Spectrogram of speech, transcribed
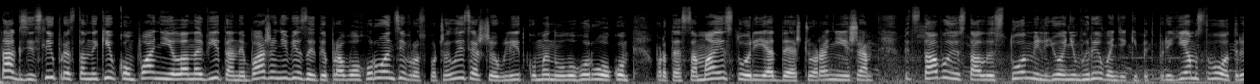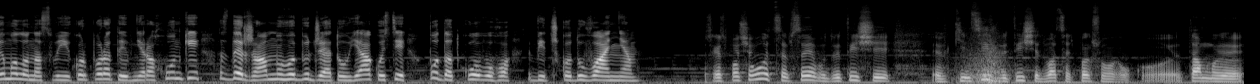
Так, зі слів представників компанії Ланавіта, небажані візити правоохоронців розпочалися ще влітку минулого року. Проте сама історія дещо раніше. Підставою стали 100 мільйонів гривень, які підприємство отримало на свої корпоративні рахунки з державного бюджету в якості податкового відшкодування. Розпочалося це все в 2000, в кінці 2021 року. Там е,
